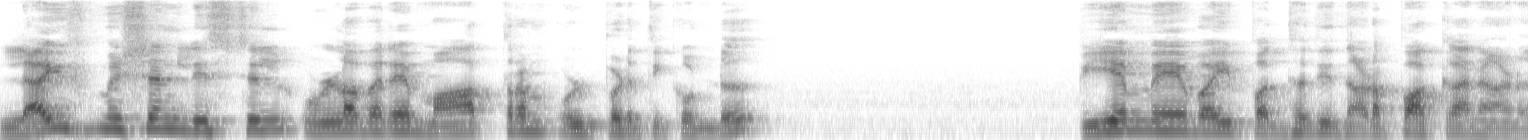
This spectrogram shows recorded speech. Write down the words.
ലൈഫ് മിഷൻ ലിസ്റ്റിൽ ഉള്ളവരെ മാത്രം ഉൾപ്പെടുത്തിക്കൊണ്ട് പി എം എ വൈ പദ്ധതി നടപ്പാക്കാനാണ്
